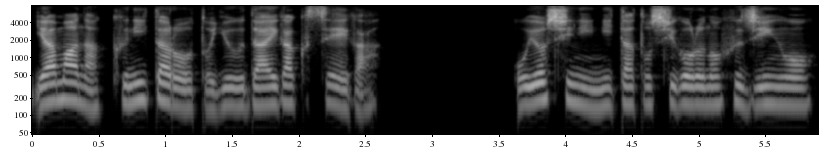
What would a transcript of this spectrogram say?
山名国太郎という大学生がおよしに似た年頃の婦人を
